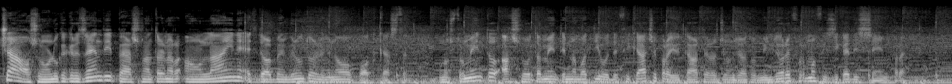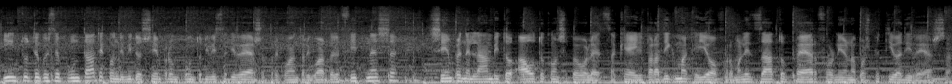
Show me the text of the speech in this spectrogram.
Ciao, sono Luca Gresendi, personal trainer online e ti do il benvenuto nel mio nuovo podcast, uno strumento assolutamente innovativo ed efficace per aiutarti a raggiungere la tua migliore forma fisica di sempre. In tutte queste puntate condivido sempre un punto di vista diverso per quanto riguarda il fitness, sempre nell'ambito autoconsapevolezza, che è il paradigma che io ho formalizzato per fornire una prospettiva diversa.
